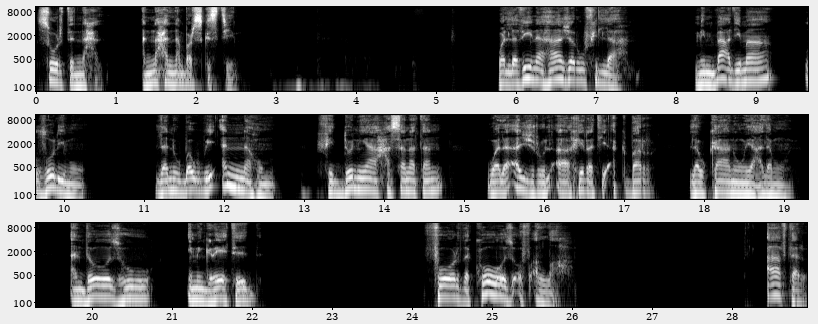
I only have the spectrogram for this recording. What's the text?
سورة النحل. النحل number 16 والذين هاجروا في الله من بعد ما ظلموا لنبوئنهم في الدنيا حسنة ولأجر الآخرة أكبر لو كانوا يعلمون. And those who immigrated for the cause of Allah. After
